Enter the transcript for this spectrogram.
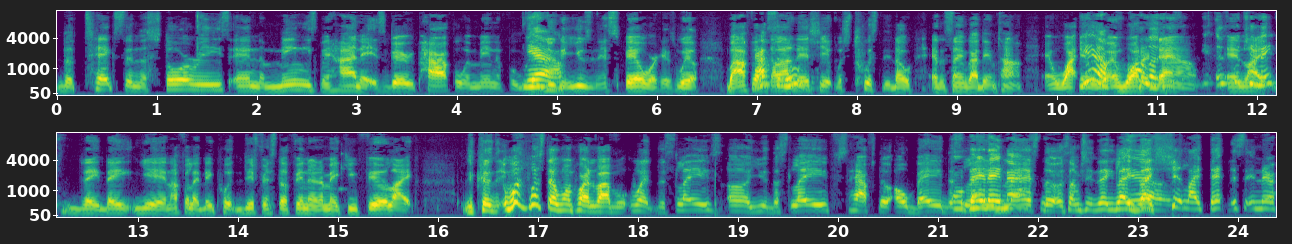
the text and the stories and the meanings behind it is very powerful and meaningful. Yeah. you can use it in spell work as well. But I feel like a lot of that shit was twisted though at the same goddamn time and why and, Yeah, and all watered down. It's and like they they yeah, and I feel like they put different stuff in there to make you feel like because what what's that one part in the Bible? What the slaves uh you the slaves have to obey the Obey slave master. master. or some shit they, like like shit like that that's in there.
